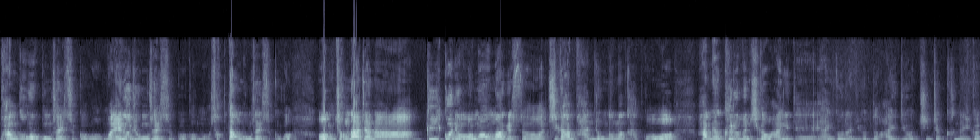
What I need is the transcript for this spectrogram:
광공업 공사 있을 거고, 뭐 에너지 공사 있을 거고, 뭐 석탄 공사 있을 거고, 엄청나잖아. 그 이권이 어마어마하겠어. 지가 한 반 정도만 갖고 하면 그러면 지가 왕이 돼. 야 이거는 이거 너 아이디어 진짜 크네. 이거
